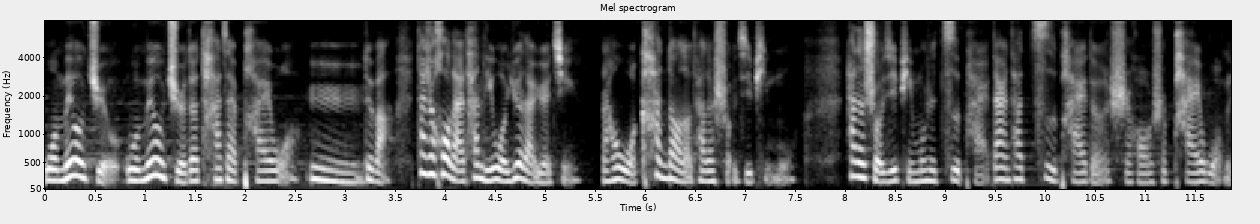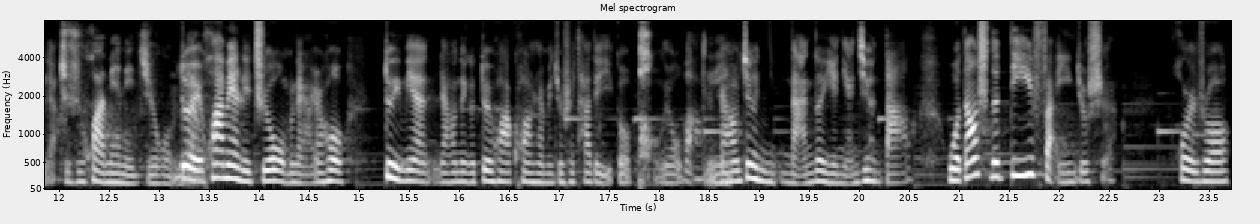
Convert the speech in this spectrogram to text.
我没有觉我没有觉得他在拍我，嗯，对吧？但是后来他离我越来越近。然后我看到了他的手机屏幕，他的手机屏幕是自拍，但是他自拍的时候是拍我们俩，就是画面里只有我们俩。对，画面里只有我们俩，然后对面，然后那个对话框上面就是他的一个朋友吧，然后这个男的也年纪很大了。我当时的第一反应就是，或者说，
